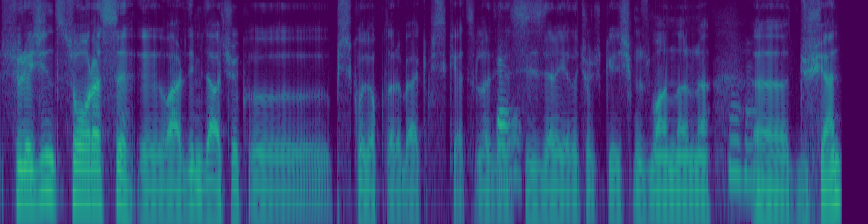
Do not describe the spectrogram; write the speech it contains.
sürecin sonrası e, var değil mi? Daha çok e, psikologlara belki psikiyatrlara ya Evet. sizlere ya da çocuk gelişim uzmanlarına e, düşen.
